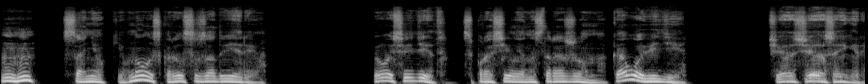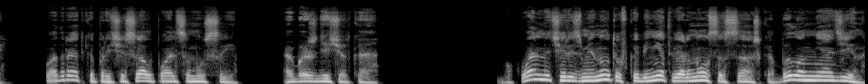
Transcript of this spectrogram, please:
«Угу». Санек кивнул и скрылся за дверью. «Кто сидит?» — спросил я настороженно. «Кого веди?» «Сейчас, сейчас, Игорь». Квадратка причесал пальцем усы. «Обожди чутка». Буквально через минуту в кабинет вернулся Сашка. Был он не один.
